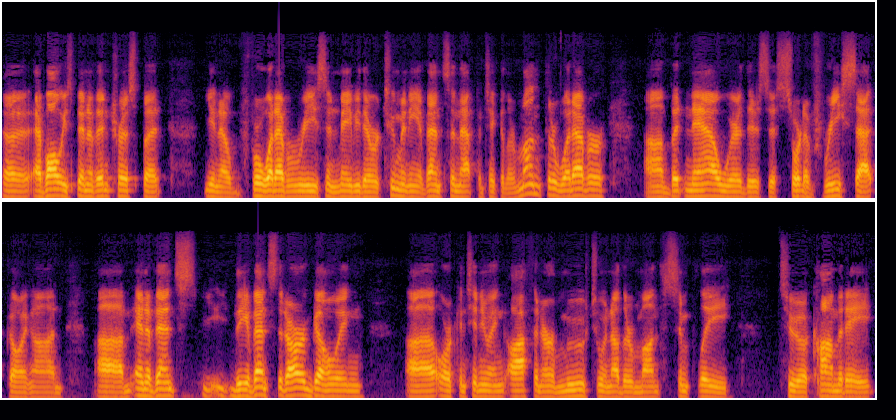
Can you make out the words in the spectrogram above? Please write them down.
have always been of interest but you know for whatever reason maybe there were too many events in that particular month or whatever uh, but now where there's this sort of reset going on um, and events the events that are going uh, or continuing often are moved to another month simply to accommodate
